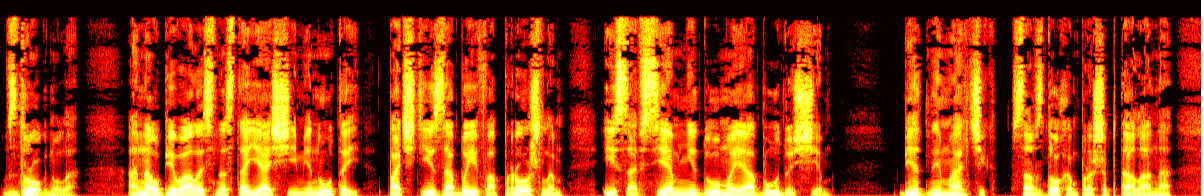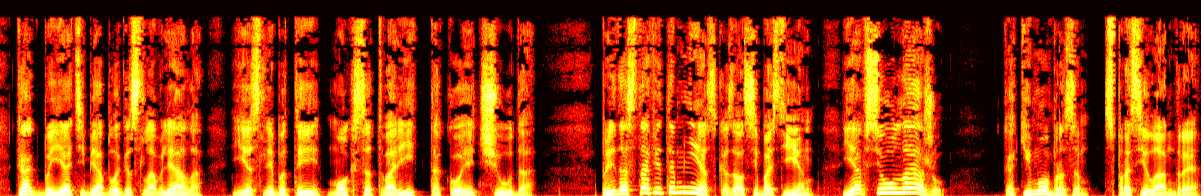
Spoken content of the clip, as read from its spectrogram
вздрогнула. Она упивалась настоящей минутой, почти забыв о прошлом и совсем не думая о будущем. «Бедный мальчик», — со вздохом прошептала она, — «как бы я тебя благословляла, если бы ты мог сотворить такое чудо!» «Предоставь это мне», — сказал Себастьян. «Я все улажу». «Каким образом?» — спросила Андре.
